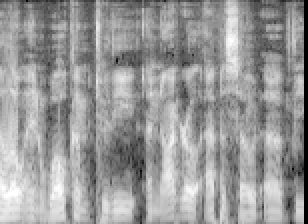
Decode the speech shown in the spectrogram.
Hello and welcome to the inaugural episode of the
